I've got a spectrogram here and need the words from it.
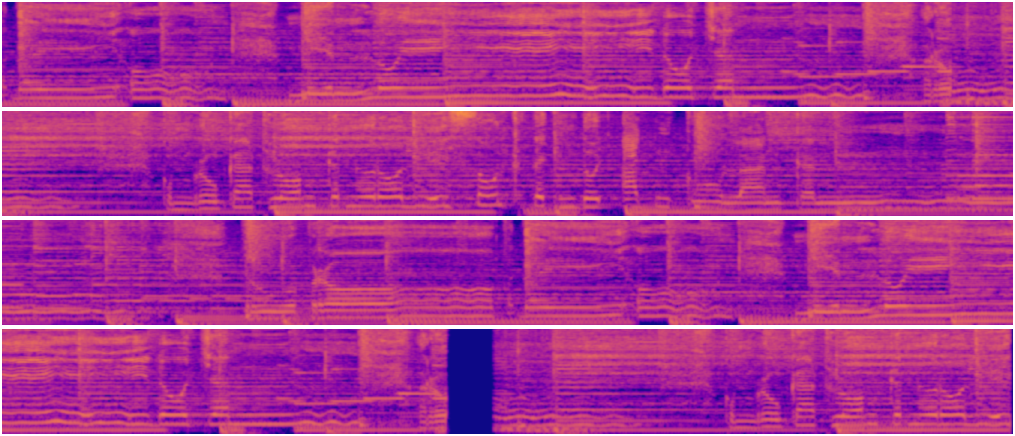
ប្តីអូនមានលុយដូចចិនរំគម្រោងការធ្លាំគិតរលាយសូនខ្ទេចដូចអាចគូឡានកិនព្រោះប្រប្ចចិនរំគម្រោងការធ្លាំគិតរលាយ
